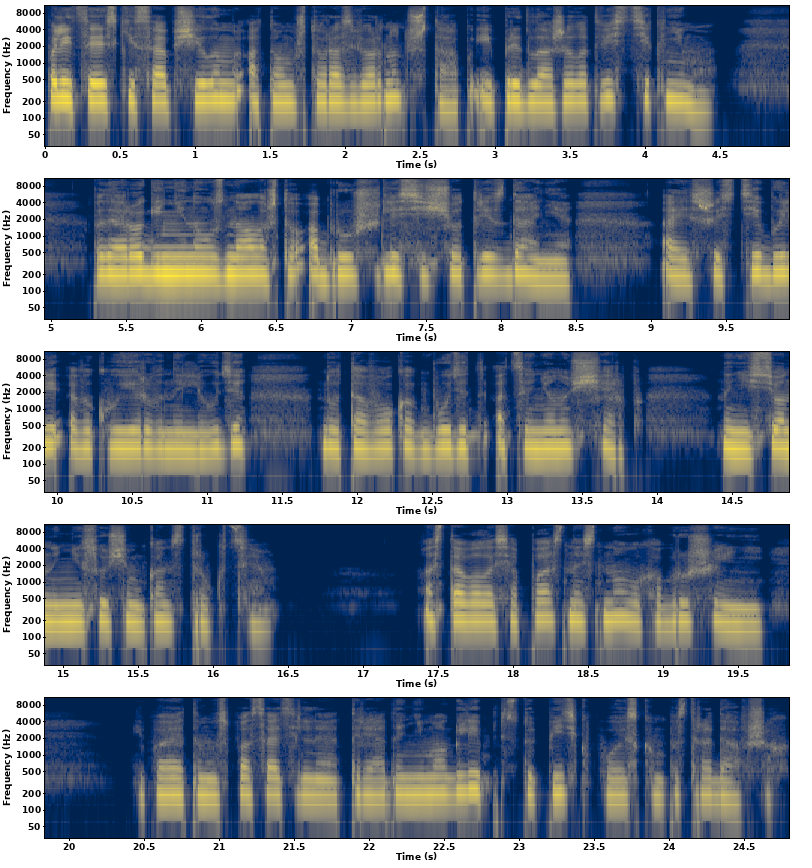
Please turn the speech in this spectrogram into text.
Полицейский сообщил им о том, что развернут штаб, и предложил отвезти к нему. По дороге Нина узнала, что обрушились еще три здания — а из шести были эвакуированы люди до того, как будет оценен ущерб, нанесенный несущим конструкциям. Оставалась опасность новых обрушений, и поэтому спасательные отряды не могли приступить к поискам пострадавших.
